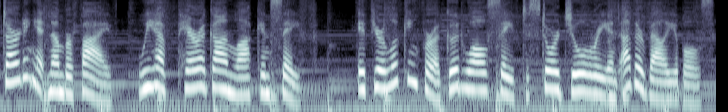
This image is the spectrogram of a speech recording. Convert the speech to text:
Starting at number 5, we have Paragon Lock and Safe. If you're looking for a good wall safe to store jewelry and other valuables,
